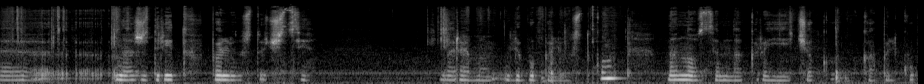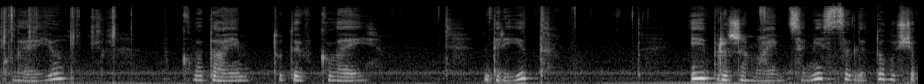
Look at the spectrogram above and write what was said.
е, наш дріт в пелюсточці. Беремо любу пелюстку, наносимо на краєчок капельку клею, вкладаємо туди в клей дріт і прижимаємо це місце для того, щоб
